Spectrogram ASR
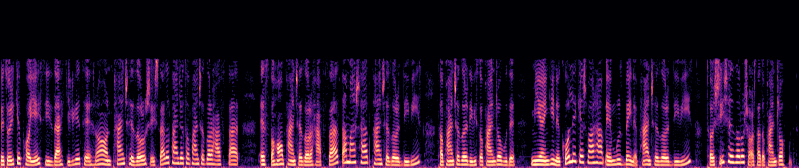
به طوری که پایه 13 کیلوی تهران 5650 تا 5700 اصفهان 5700 و مشهد 5200 تا 5250 بوده. میانگین کل کشور هم امروز بین 5200 تا 6450 بوده.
